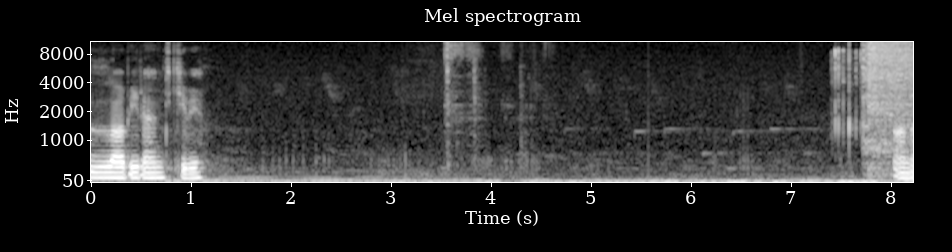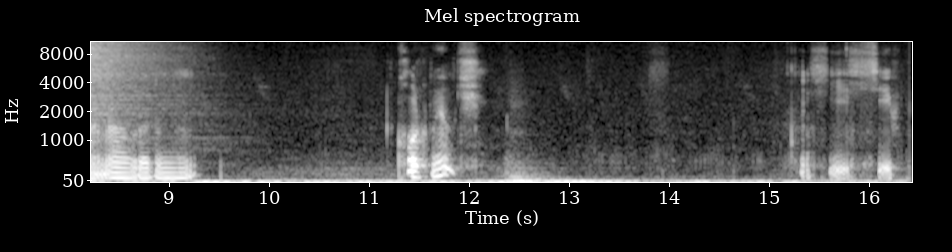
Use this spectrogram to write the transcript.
Labirent gibi. Ananı avradım. Korkmuyorum ki.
